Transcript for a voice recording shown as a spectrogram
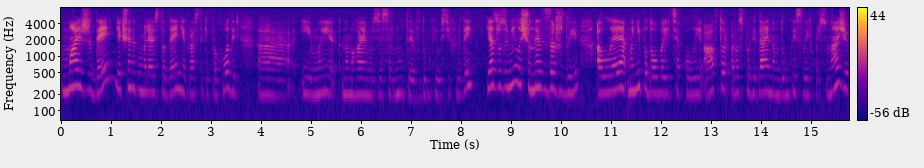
майже день, якщо я не помиляюсь, то день якраз таки проходить, а, і ми намагаємось засернути в думки усіх людей. Я зрозуміла, що не завжди, але мені подобається, коли автор розповідає нам думки своїх персонажів,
